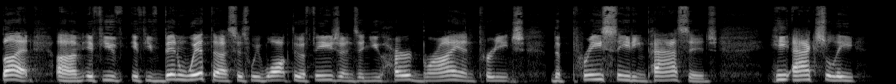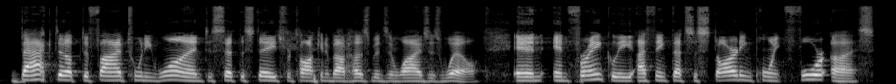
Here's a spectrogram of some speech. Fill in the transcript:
But um, if, you've, if you've been with us as we walked through Ephesians and you heard Brian preach the preceding passage, he actually backed up to 521 to set the stage for talking about husbands and wives as well. And, and frankly, I think that's the starting point for us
